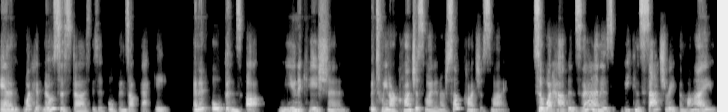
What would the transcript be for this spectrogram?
And what hypnosis does is it opens up that gate and it opens up communication between our conscious mind and our subconscious mind. So, what happens then is we can saturate the mind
